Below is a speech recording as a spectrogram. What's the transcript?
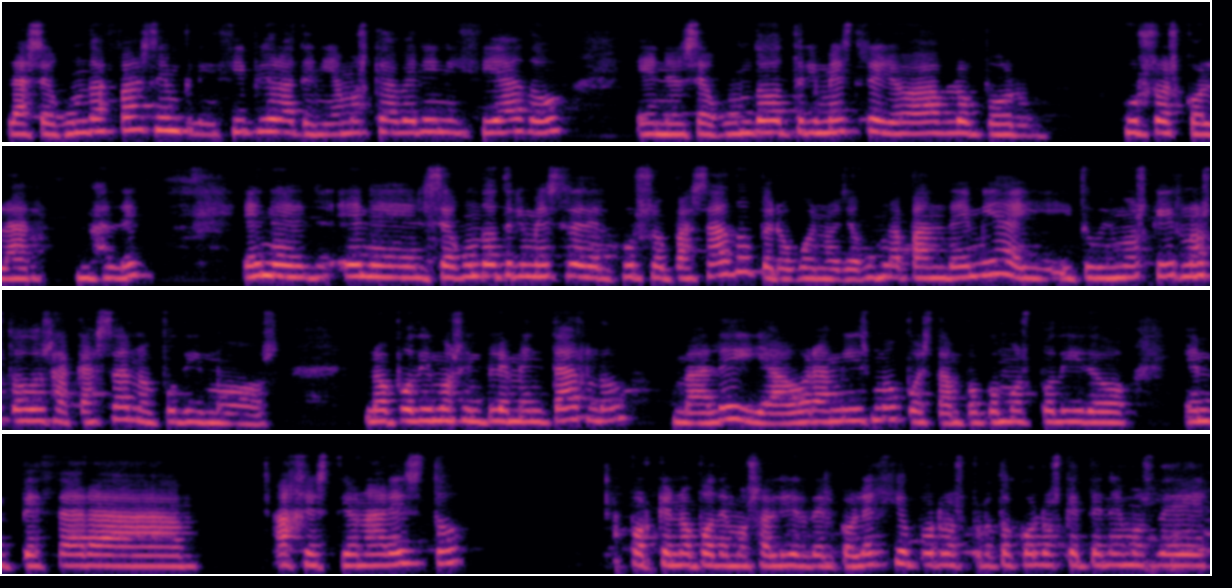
La segunda fase, en principio, la teníamos que haber iniciado en el segundo trimestre, yo hablo por curso escolar, ¿vale? En el, segundo trimestre del curso pasado, pero bueno, llegó una pandemia y, tuvimos que irnos todos a casa, no pudimos, no pudimos implementarlo, ¿vale? Y ahora mismo pues tampoco hemos podido empezar a gestionar esto, porque no podemos salir del colegio por los protocolos que tenemos de,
